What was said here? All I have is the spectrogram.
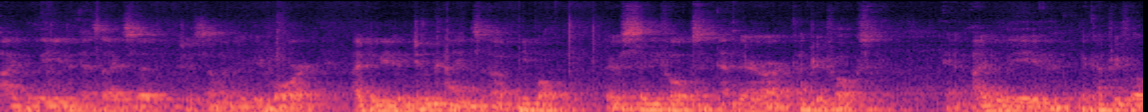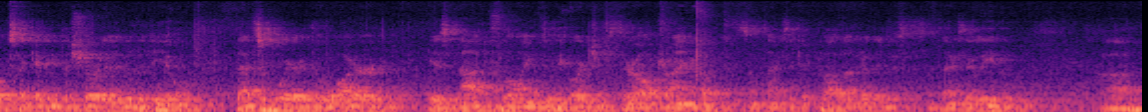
I believe, as I've said to some of you before, I believe in two kinds of people. There's city folks and there are country folks. And I believe the country folks are getting the short end of the deal. That's where the water is not flowing to the orchards. They're all drying up. Sometimes they get plowed under, they just, sometimes they leave them. Uh,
